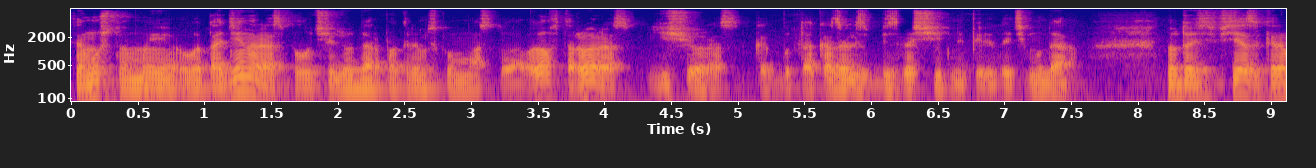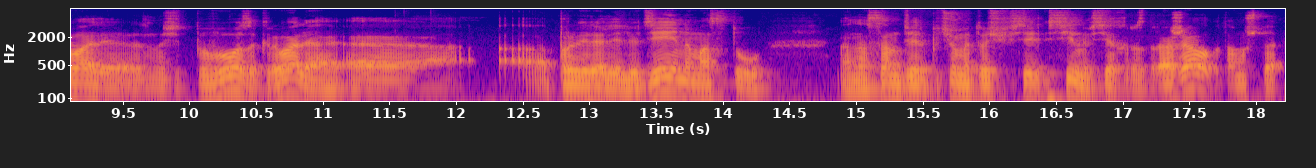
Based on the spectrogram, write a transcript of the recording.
к тому, что мы вот один раз получили удар по Крымскому мосту, а потом второй раз еще раз как будто оказались беззащитны перед этим ударом. Ну, то есть все закрывали, значит, ПВО, закрывали, э, проверяли людей на мосту. А на самом деле, причем это очень все, сильно всех раздражало, потому что,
